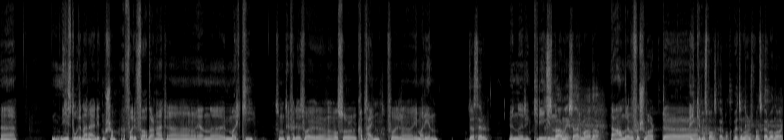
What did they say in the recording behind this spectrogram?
Eh, historien her er litt morsom. Forfaderen her, en markis, som tilfeldigvis var også kaptein for, i marinen. Det ser du. Under krigen The Spanish Armada. Ja, han drev og forsvarte Ikke den spanske armada. Vet du når den spanske armada var?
